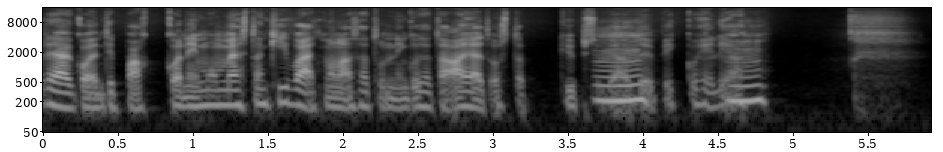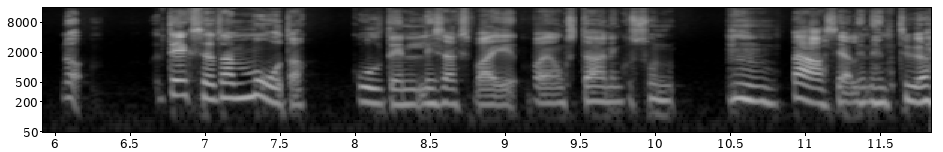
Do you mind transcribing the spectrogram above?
reagointipakko, niin mun mielestä on kiva, että me ollaan saatu niin kuin tätä ajatusta kypsyteltyä mm. pikkuhiljaa. Mm. No, tiedätkö jotain muuta kultin lisäksi vai, vai onko tämä niin sun pääasiallinen työ?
